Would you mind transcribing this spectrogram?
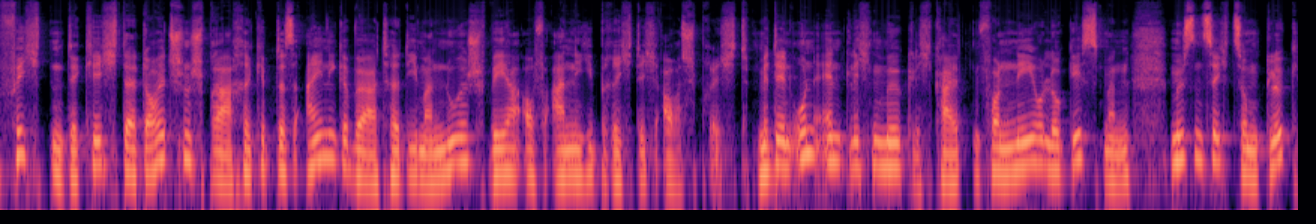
Fichtendickicht der deutschen Sprache gibt es einige Wörter, die man nur schwer auf Anhieb richtig ausspricht. Mit den unendlichen Möglichkeiten von Neologismen müssen sich zum Glück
